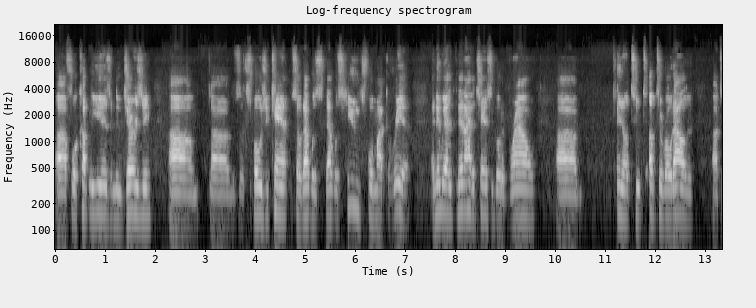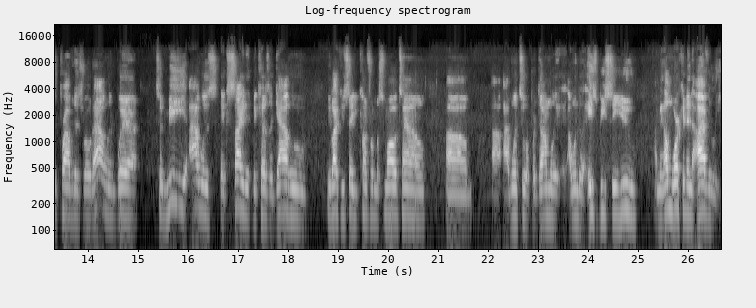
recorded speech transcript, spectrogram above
uh, for a couple of years in New Jersey. Um, uh, exposure camp. So that was that was huge for my career. And then we had then I had a chance to go to Brown, um, you know, to, to, up to Rhode Island, uh, to Providence, Rhode Island, where to me I was excited because a guy who, you like you say, you come from a small town. Um, uh, I went to a predominantly I went to HBCU. I mean, I'm working in the Ivy League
